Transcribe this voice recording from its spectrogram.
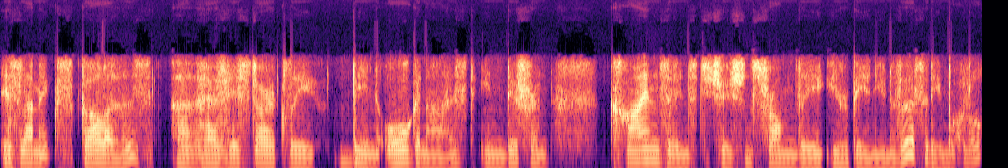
Islamic scholars uh, have historically been organized in different kinds of institutions from the European university model,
